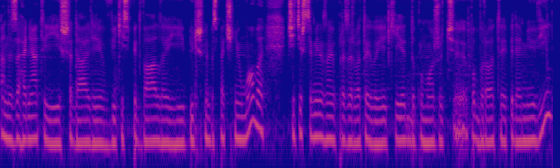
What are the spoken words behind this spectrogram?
а не заганяти її ще далі в якісь підвали і більш небезпечні умови, чи ті ж самі не знаю презервативи, які допоможуть побороти епідемію ВІЛ.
